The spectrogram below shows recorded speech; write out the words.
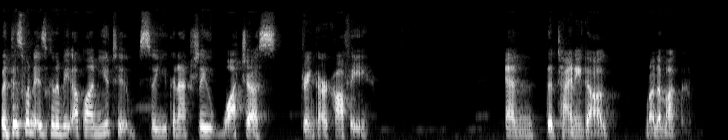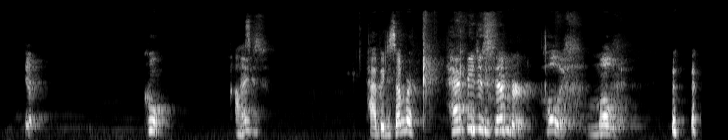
But this one is going to be up on YouTube, so you can actually watch us drink our coffee and the tiny dog run amok. Yep. Cool. Awesome. Nice. Happy December. Happy December. Holy moly.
